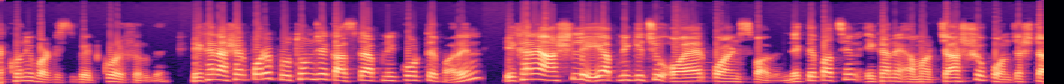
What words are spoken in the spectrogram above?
এখনই পার্টিসিপেট করে ফেলবেন। এখানে আসার পরে প্রথম যে কাজটা আপনি করতে পারেন, এখানে আসলেই আপনি কিছু ওয়ার পয়েন্টস পাবেন। দেখতে পাচ্ছেন, এখানে আমার চারশো পঞ্চাশটা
